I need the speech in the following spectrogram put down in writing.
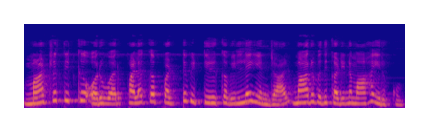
மாற்றத்திற்கு ஒருவர் பழக்கப்பட்டு விட்டிருக்கவில்லை என்றால் மாறுவது கடினமாக இருக்கும்.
